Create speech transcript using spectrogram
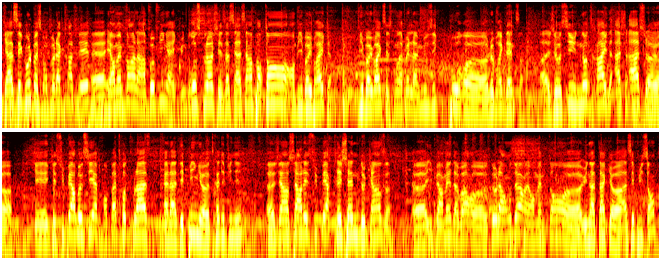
qui est assez cool parce qu'on peut la cracher euh, et en même temps elle a un popping avec une grosse cloche et ça c'est assez important en b-boy break. B-boy break c'est ce qu'on appelle la musique pour le breakdance. J'ai aussi une autre ride HH qui, est, superbe aussi, elle prend pas trop de place, elle a des pings très définis. Euh, J'ai un Charlet Super Crescent de 15 euh, il permet d'avoir euh, de la rondeur et en même temps une attaque assez puissante.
